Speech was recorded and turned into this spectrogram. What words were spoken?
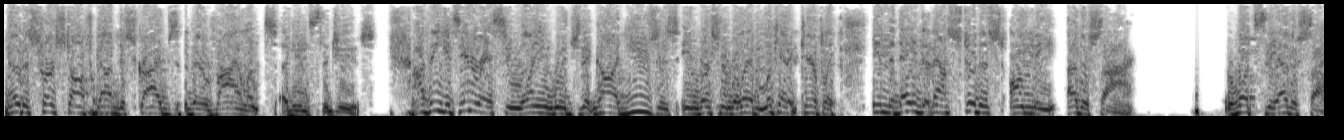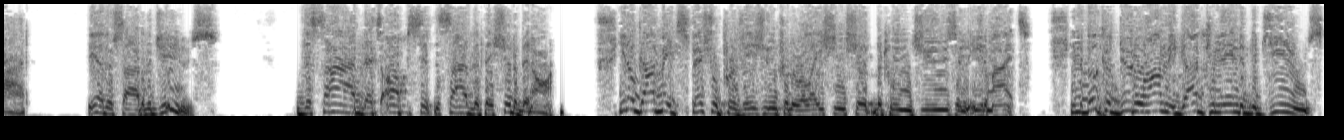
Notice first off, God describes their violence against the Jews. I think it's interesting language that God uses in verse number 11. Look at it carefully. In the day that thou stoodest on the other side. What's the other side? The other side of the Jews. The side that's opposite the side that they should have been on. You know, God made special provision for the relationship between Jews and Edomites. In the book of Deuteronomy, God commanded the Jews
